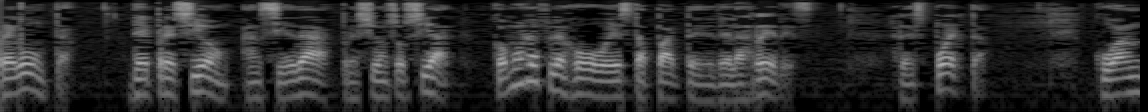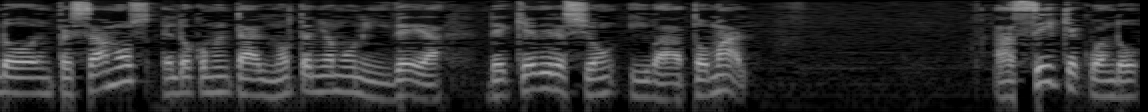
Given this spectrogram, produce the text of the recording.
Pregunta. Depresión, ansiedad, presión social. ¿Cómo reflejó esta parte de las redes? Respuesta. Cuando empezamos el documental no teníamos ni idea de qué dirección iba a tomar. Así que cuando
